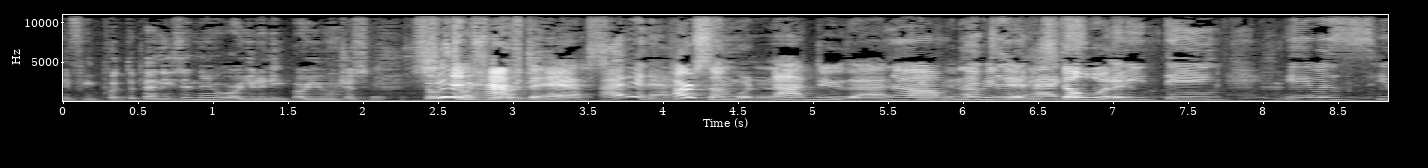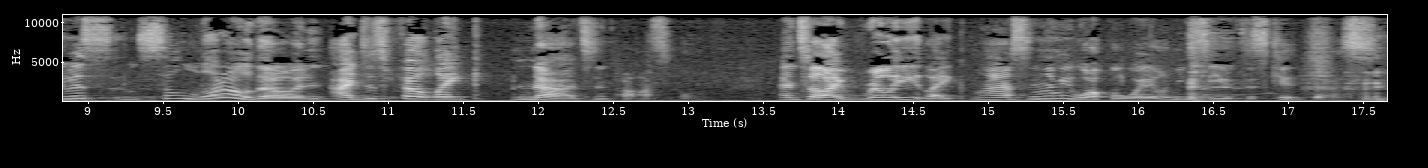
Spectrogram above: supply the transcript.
if he put the pennies in there, or you didn't, or you just so she didn't have to ask. I didn't ask. Her son would not do that. no, even though I he didn't did, he still wouldn't. Anything. He was he was so little though, and I just felt like nah, it's impossible. Until I really like, listen, let me walk away. Let me see what this kid does.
